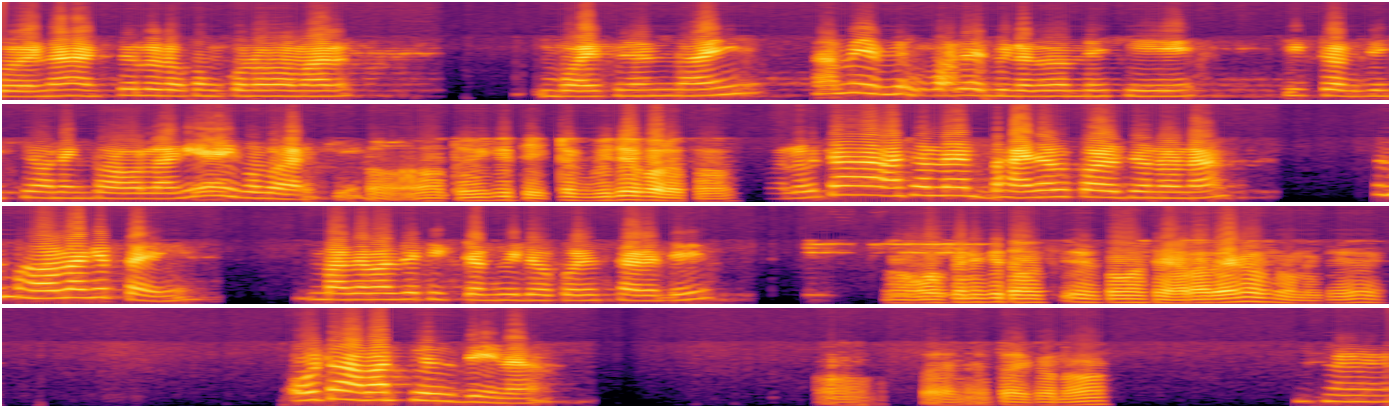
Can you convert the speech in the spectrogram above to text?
করি না। অ্যাকচুয়ালি ওরকম কোনো আমার বয়ফ্রেন্ড নাই। আমি এমনি মোবাইলে বিনোদন দেখি টিকটক দেখি অনেক ভালো লাগে এইগুলো আর কি। তুমি কি টিকটক ভিডিও করো করেছ ওটা আসলে ভাইরাল করার জন্য না। ভালো লাগে তাই। মাঝে মাঝে টিকটক ভিডিও করে ছেড়ে দিই। ওখানে কি তোমার তোমার চেহারা দেখাছো নাকি? ওটা আমার ফেস দিই না। ও তাই না? তাই কেন? হুম।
